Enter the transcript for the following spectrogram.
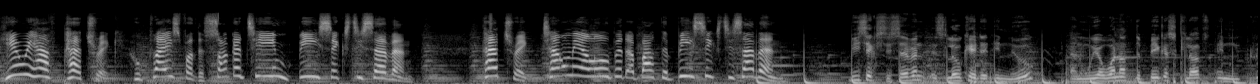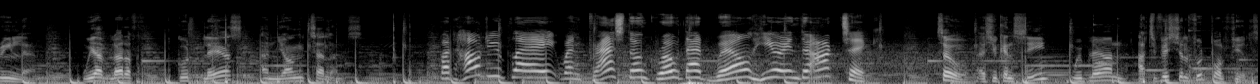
Here we have Patrick, who plays for the soccer team B67. Patrick, tell me a little bit about the B67. B67 is located in Nuuk and we are one of the biggest clubs in Greenland. We have a lot of good players and young talents. But how do you play when grass don't grow that well here in the Arctic? So, as you can see, we play on artificial football fields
